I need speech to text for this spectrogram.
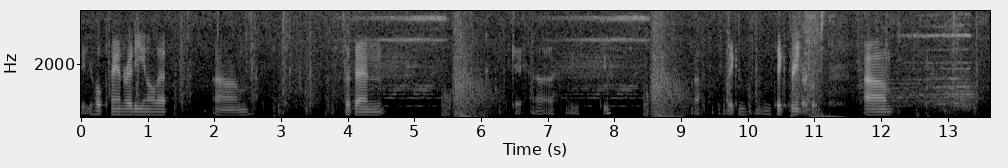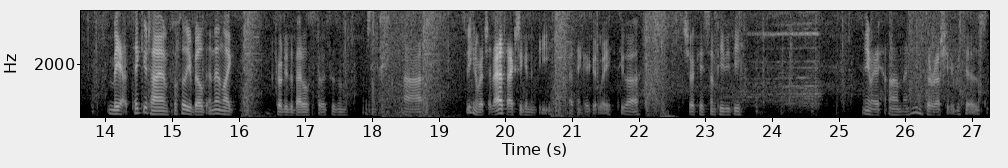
get your whole plan ready and all that. Um, but then, okay, uh, two. Oh, they can take three dark orbs. Um, but yeah, take your time, fulfill your build, and then like go do the battle of stoicism or something. Uh, speaking of which, that's actually going to be, I think, a good way to uh, showcase some PvP. Anyway, um, I'm going to rush here because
